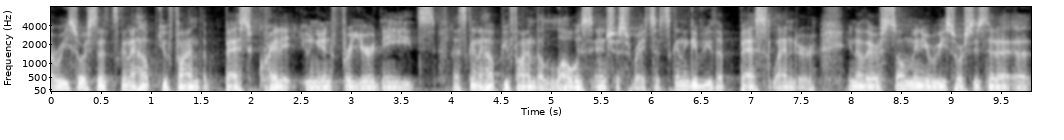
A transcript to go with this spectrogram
a resource that's going to help you find the best credit union for your needs. That's going to help you find the lowest interest rates. It's going to give you the best lender. You know, there are so many resources that, uh,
